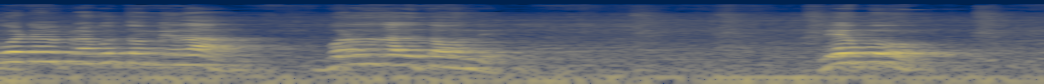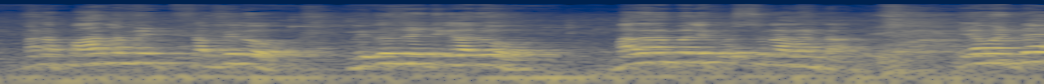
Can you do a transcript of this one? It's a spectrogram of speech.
కూటమి ప్రభుత్వం మీద బురద జరుగుతూ ఉంది. రేపు మన పార్లమెంట్ సభ్యులు మిథున్ రెడ్డి గారు మదనపల్లికి వస్తున్నారంట. ఏమంటే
